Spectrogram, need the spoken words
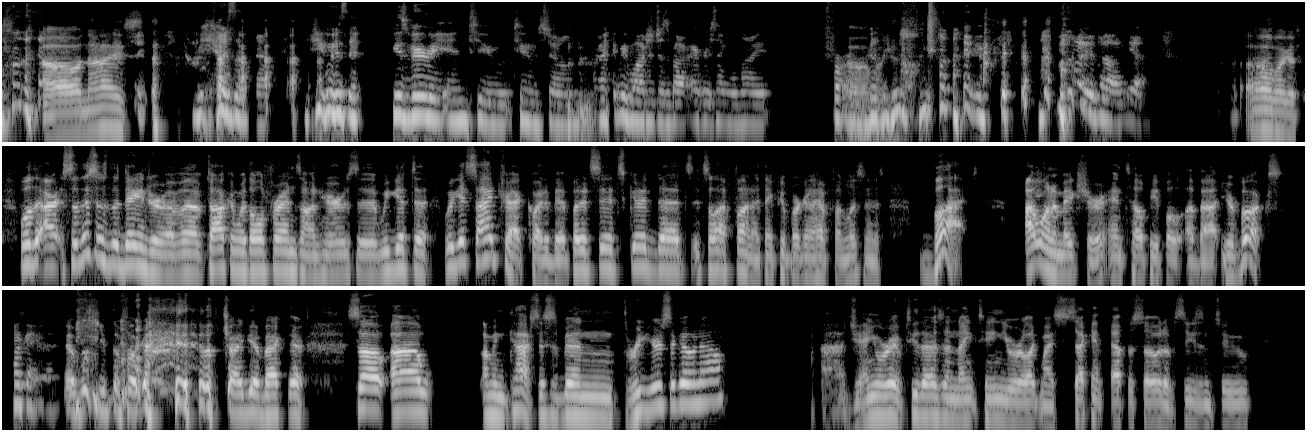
Oh, nice. because of that. He was he was very into Tombstone. I think we watched it just about every single night for a Oh really long time. but, uh, yeah. Oh my gosh. Well, th- all right, so this is the danger of, of talking with old friends on here is uh, we get to we get sidetracked quite a bit, but it's it's good. Uh, it's it's a lot of fun. I think people are going to have fun listening to this. But I want to make sure and tell people about your books. Okay. And we'll keep the focus. Let's try and get back there. So, uh, I mean, gosh, this has been three years ago now. Uh, January of 2019, you were like my second episode of season two.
